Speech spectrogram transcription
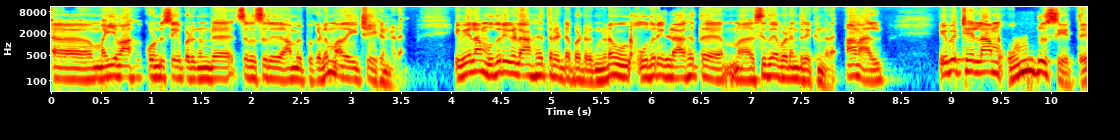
அஹ், மையமாக கொண்டு செய்யப்படுகின்ற சிறு சிறு அமைப்புகளும் அதை செய்கின்றன. இவையெல்லாம் உதிரிகளாக திரட்டப்பட்டிருக்கின்றன உதிரிகளாக த- ம- ஆனால் இவற்றையெல்லாம் ஒன்று சேர்த்து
